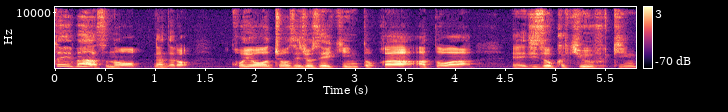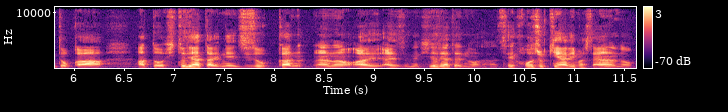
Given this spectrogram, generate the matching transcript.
例えば、その、なんだろう、雇用調整助成金とか、あとは、えー、持続化給付金とか、あと、一人当たりね、持続化、あの、あれ、あれですね、一人当たりの補助金ありました、あの、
